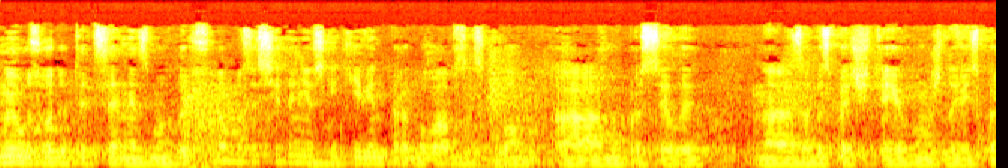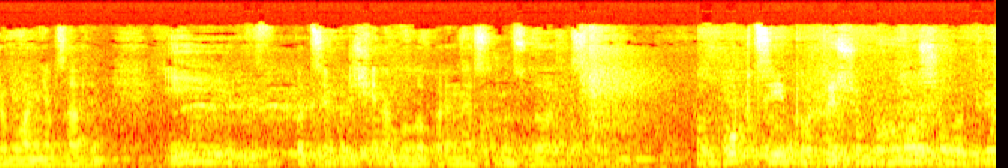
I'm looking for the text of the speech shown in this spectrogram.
Ми узгодити це не змогли в судовому засіданні, оскільки він перебував за склом. Ми просили забезпечити його можливість перебування в залі. І по цим причинам було перенесено судове засідання. Опції про те, щоб оголошувати,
